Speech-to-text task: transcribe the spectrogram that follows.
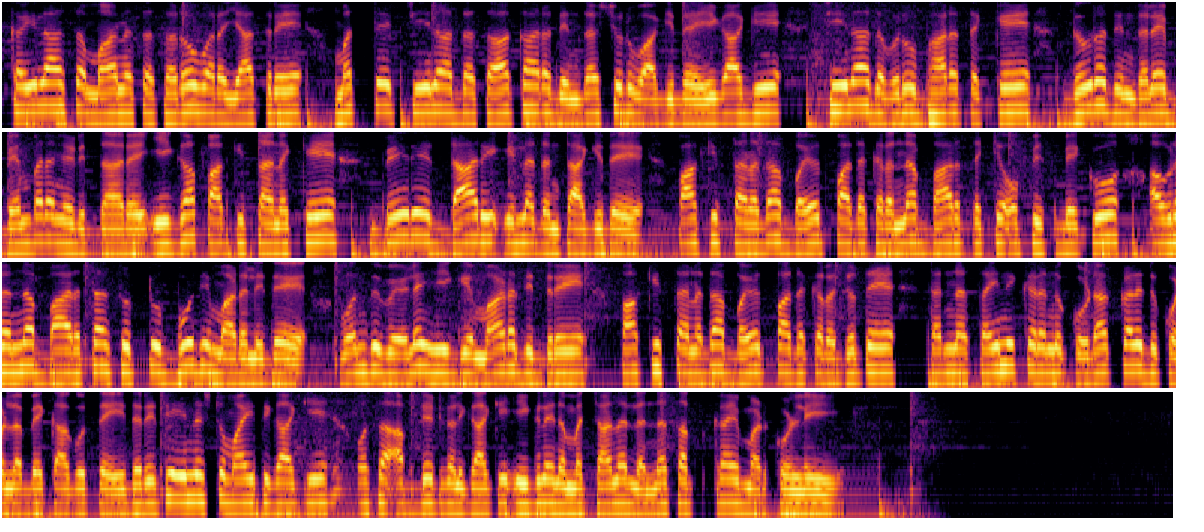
ಕೈಲಾಸ ಮಾನಸ ಸರೋವರ ಯಾತ್ರೆ ಮತ್ತೆ ಚೀನಾದ ಸಹಕಾರದಿಂದ ಶುರುವಾಗಿದೆ. ಹೀಗಾಗಿ ಚೀನಾದವರು ಭಾರತಕ್ಕೆ ದೂರದಿಂದಲೇ ಬೆಂಬಲ ನೀಡಿದ್ದಾರೆ. ಈಗ ಪಾಕಿಸ್ತಾನಕ್ಕೆ ಬೇರೆ ದಾರಿ ಇಲ್ಲದಂತಾಗಿದೆ. ಪಾಕಿಸ್ತಾನದ ಭಯೋತ್ಪಾದಕರನ್ನ ಭಾರತಕ್ಕೆ ಒಪ್ಪಿಸಬೇಕು. ಅವರನ್ನ ಭಾರತ ಸುಟ್ಟು ಬೂದಿ ಮಾಡಲಿದೆ. ಒಂದು ವೇಳೆ ಹೀಗೆ ಮಾಡದಿದ್ರೆ ಪಾಕಿಸ್ತಾನದ ಭಯೋತ್ಪಾದಕರ ಜೊತೆ ತನ್ನ ಸೈನಿಕರನ್ನು ಕೂಡ ಕಳೆದುಕೊಳ್ಳಬೇಕಾಗುತ್ತೆ. ಇದೇ ರೀತಿ ಇನ್ನಷ್ಟು ಮಾಹಿತಿಗಾಗಿ ಹೊಸ ಅಪ್ಡೇಟ್ಗಳಿಗಾಗಿ ಈಗಲೇ ನಮ್ಮ ಚಾನಲ್ ಅನ್ನ ಸಬ್ಸ್ಕ್ರೈಬ್ ಮಾಡ್ಕೊಳ್ಳಿ.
